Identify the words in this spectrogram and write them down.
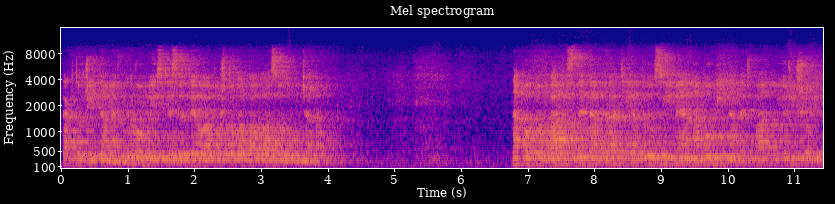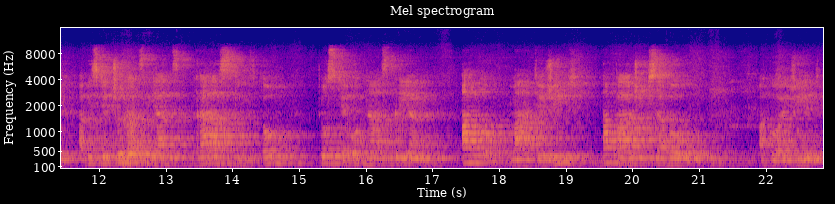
Takto čítame v prvom liste svätého Apoštola Pavla Solomčanov. Napokon vás teda, bratia, prosíme a napomíname v Pánu Ježišovi, aby ste čoraz viac rástli v tom, čo ste od nás prijali. Ako máte žiť a páčiť sa Bohu, ako aj žijete.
